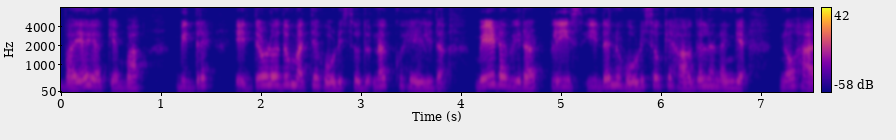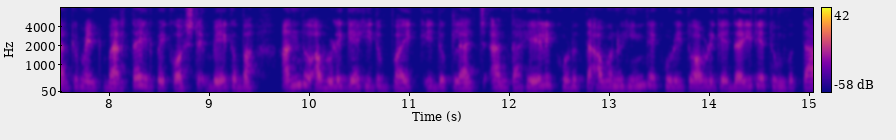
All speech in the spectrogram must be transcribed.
ಭಯ ಯಾಕೆ ಬಾ. ಬಿದ್ದರೆ ಎದ್ದೇಳೋದು ಮತ್ತೆ ಓಡಿಸೋದು. ನಕ್ಕು ಹೇಳಿದ. ಬೇಡ ವಿರಾಟ್, ಪ್ಲೀಸ್, ಇದನ್ನು ಓಡಿಸೋಕೆ ಆಗಲ್ಲ ನನಗೆ ನೋ ಆರ್ಗ್ಯುಮೆಂಟ್. ಬರ್ತಾ ಇರಬೇಕು ಅಷ್ಟೇ. ಬೇಗ ಬಾ. ಅಂದು ಅವಳಿಗೆ ಇದು ಬೈಕ್, ಇದು ಕ್ಲಚ್ ಅಂತ ಹೇಳಿ ಕೊಡುತ್ತಾ, ಅವನು ಹಿಂದೆ ಕುಳಿತು ಅವಳಿಗೆ ಧೈರ್ಯ ತುಂಬುತ್ತಾ,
